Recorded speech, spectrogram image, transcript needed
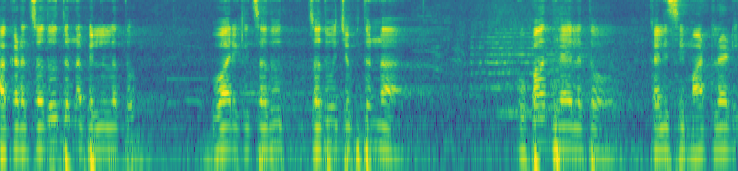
అక్కడ చదువుతున్న పిల్లలతో వారికి చదువు చదువు చెబుతున్న ఉపాధ్యాయులతో కలిసి మాట్లాడి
